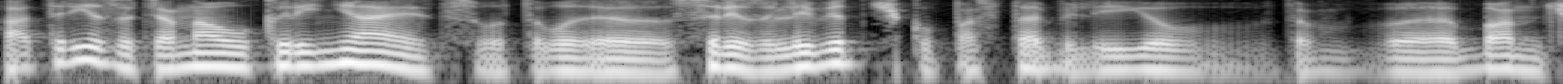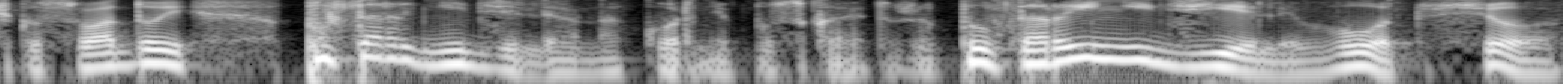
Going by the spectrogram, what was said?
отрезать, она укореняется. Вот, вот э, срезали веточку, поставили ее в баночку с водой, полторы недели она корни пускает уже, полторы недели, вот, все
